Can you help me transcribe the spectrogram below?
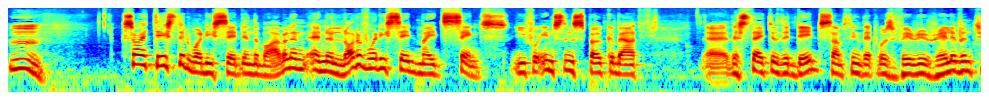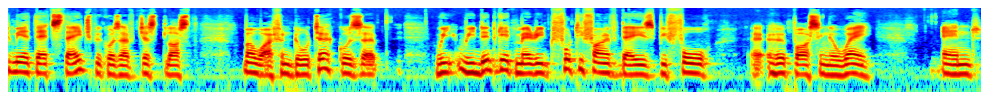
Hmm. So I tested what he said in the Bible, and, and a lot of what he said made sense. He, for instance, spoke about uh, the state of the dead, something that was very relevant to me at that stage because I've just lost my wife and daughter. Because uh, we we did get married 45 days before uh, her passing away, and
